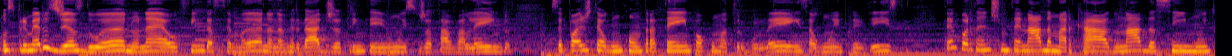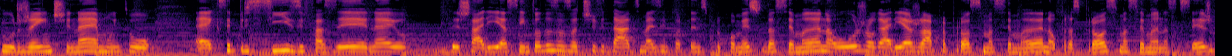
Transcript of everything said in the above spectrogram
Os primeiros dias do ano, né, o fim da semana, na verdade, dia 31, isso já tá valendo você pode ter algum contratempo, alguma turbulência, algum imprevisto. Então é importante não ter nada marcado, nada assim muito urgente, né? Muito é, que você precise fazer, né? Eu deixaria assim todas as atividades mais importantes para o começo da semana ou jogaria já para a próxima semana ou para as próximas semanas que sejam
